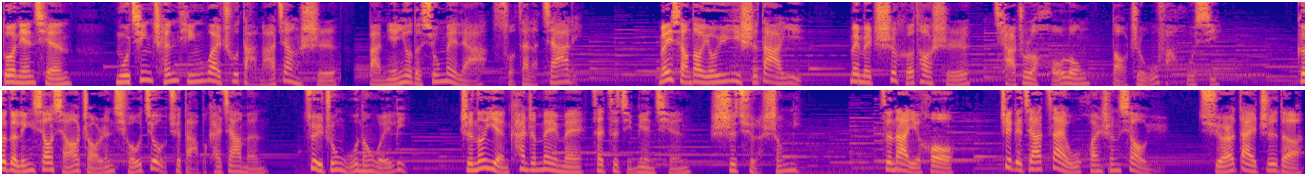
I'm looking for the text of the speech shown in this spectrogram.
多年前，母亲陈婷外出打麻将时，把年幼的兄妹俩锁在了家里。没想到，由于一时大意，妹妹吃核桃时卡住了喉咙，导致无法呼吸。哥哥凌霄想要找人求救，却打不开家门，最终无能为力，只能眼看着妹妹在自己面前失去了生命。自那以后，这个家再无欢声笑语。取而代之的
